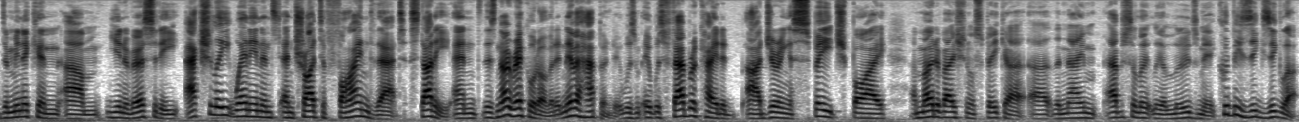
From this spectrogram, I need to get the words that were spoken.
Dominican um, University actually went in and, and tried to find that study, and there's no record of it. It never happened. It was it was fabricated uh, during a speech by a motivational speaker. Uh, the name absolutely eludes me. It could be Zig Ziglar.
